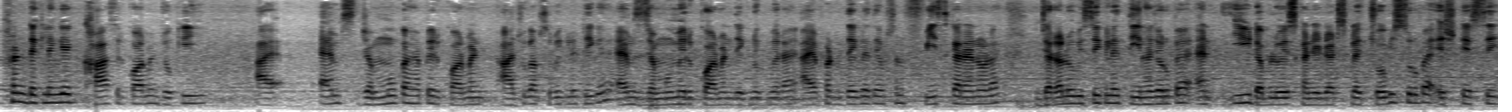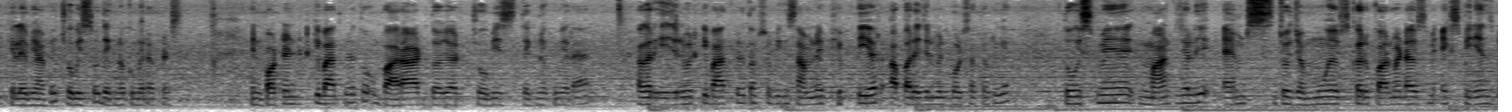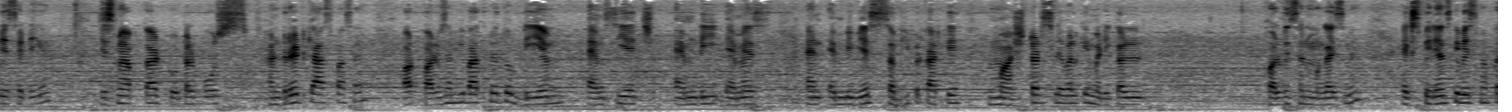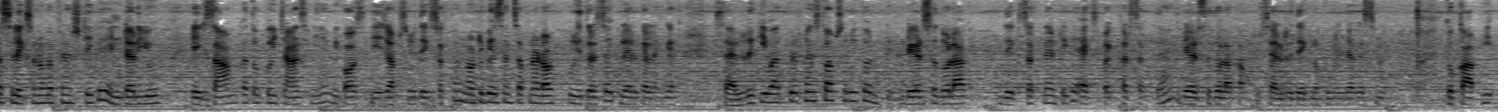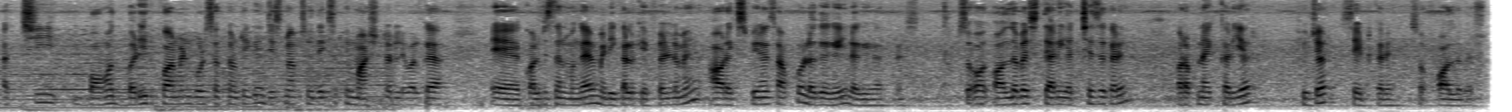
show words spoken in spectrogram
Friend देख लेंगे खास रिक्वायरमेंट जो कि एम्स जम्मू का यहाँ पे रिक्वायरमेंट आ चुका आप सभी के लिए, ठीक है? एम्स जम्मू में रिक्वायरमेंट देखने को मिल रहा है। आई फट देख लेते हैं ऑप्शन फ़ीस का रहने वाला है। जनरल ओबीसी के लिए तीन हज़ार रुपये and E W S candidates के लिए चौबीस सौ रुपये एस टी एस सी के लिए भी यहाँ पे चौबीस सौ देखने को मिल रहा है फ्रेंड्स इंपॉर्टेंट डेट की बात करें तो बारह आठ दो हज़ार चौबीस देखने को मिल रहा है। अगर एज लिमिट की बात करें तो आप सभी के सामने fifty year upper age limit बोल सकते हो, ठीक है? तो इसमें मान के चलिए एम्स जो जम्मू है, उसका रिक्वायरमेंट है, उसमें एक्सपीरियंस बेस है ठीक है, जिसमें आपका टोटल पोस्ट हंड्रेड के आसपास है। और क्वालिफिकेशन की बात करें तो D M M C H M D M S and M B B S सभी प्रकार के मास्टर्स लेवल के मेडिकल क्वालिफिकेशन मंगा इसमें। एक्सपीरियंस के बेस में आपका सिलेक्शन होगा फ्रेंड्स ठीक है? इंटरव्यू एग्ज़ाम का तो कोई चांस नहीं है बिकॉज़ एज आप सभी देख सकते हो। नोटिफिकेशन से अपना डाउट पूरी तरह से क्लियर कर लेंगे। सैलरी की बात करें फ्रेंड्स तो आप सभी को डेढ़ से दो लाख देख सकते हैं, ठीक है? एक्सपेक्ट कर सकते हैं। डेढ़ से दो लाख आपको सैलरी देखने को मिल जाएगा इसमें। तो काफ़ी अच्छी, बहुत बड़ी रिक्वायरमेंट बोल सकते हो, ठीक है? जिसमें आप सभी देख सकते हैं मास्टर लेवल का क्वालिफिकेशन मंगाया मेडिकल के फ़ील्ड में और एक्सपीरियंस आपको लगेगा ही लगेगा friends so all the best तैयारी अच्छे से करें और अपना एक करियर फ्यूचर सेट करें. सो ऑल द बेस्ट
